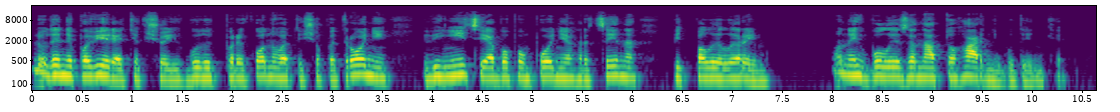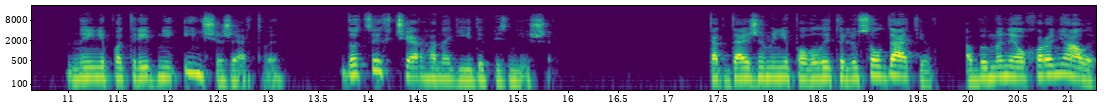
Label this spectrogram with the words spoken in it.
Люди не повірять, якщо їх будуть переконувати, що Петроній, Вініція або Помпонія Грецина підпалили Рим. У них були занадто гарні будинки. Нині потрібні інші жертви. До цих черга надійде пізніше. Так дай же мені повелителю солдатів, аби мене охороняли,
